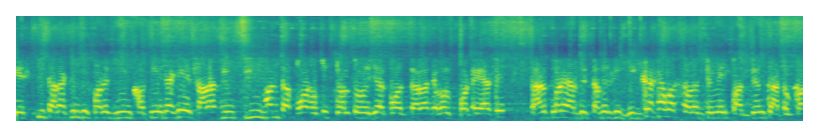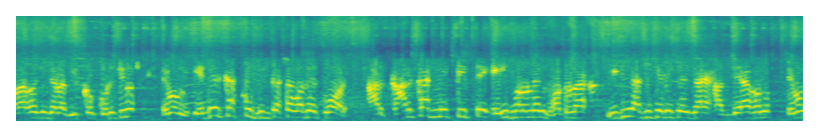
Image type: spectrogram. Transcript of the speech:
এসপি তারা কিন্তু সরেজমিন খতিয়ে দেখে সারাদিন তিন ঘণ্টা পর অতিক্রান্ত হয়ে যাওয়ার পর তারা যখন স্পটে আসে তারপরে তাদেরকে জিজ্ঞাসাবাদ করার জন্য এই পাঁচজনকে আটক করা হয়েছে যারা বিক্ষোভ করেছিল এবং এদের কাছ জিজ্ঞাসাবাদের পর আর কার কার নেতৃত্বে এই ধরনের ঘটনা ইডি আধিকারিকের গায়ে হাত দেওয়া হলো এবং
